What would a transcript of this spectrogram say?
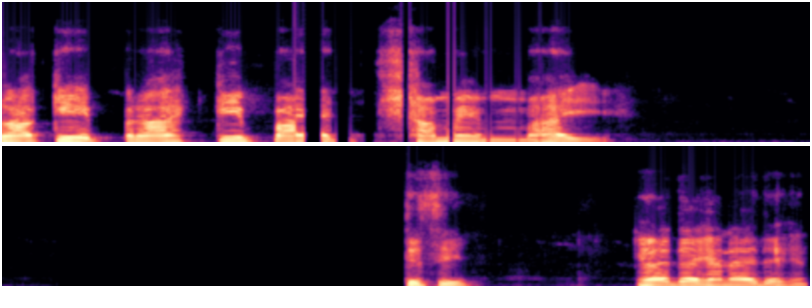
রাকিব রাকিব শামিম ভাই। হ্যাঁ দেখেন, এই দেখেন।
